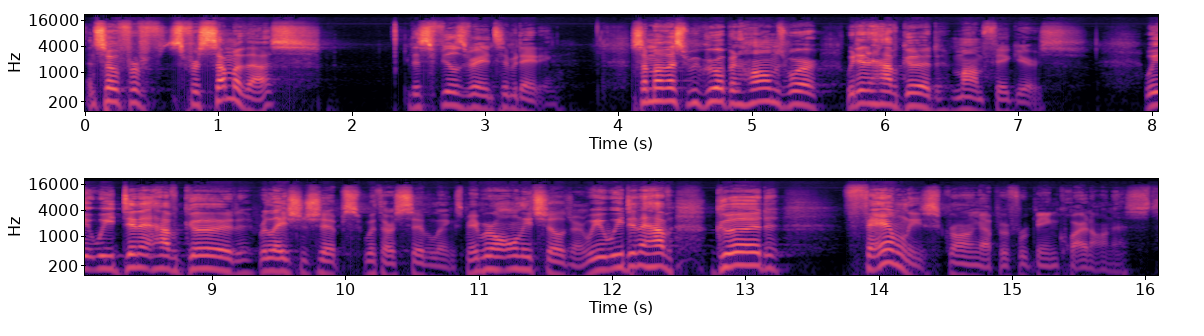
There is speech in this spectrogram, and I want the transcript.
And so for, for some of us, this feels very intimidating. Some of us, we grew up in homes where we didn't have good mom figures. We, we didn't have good relationships with our siblings. Maybe we're only children. We, we didn't have good families growing up, if we're being quite honest.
